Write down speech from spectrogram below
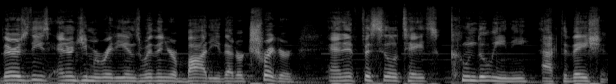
there's these energy meridians within your body that are triggered and it facilitates kundalini activation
